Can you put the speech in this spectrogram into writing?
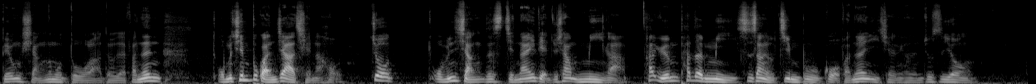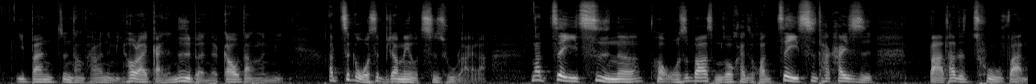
不用想那么多啦，对不对？反正我们先不管价钱，然后就。我们想的简单一点，就像米啦，它原它的米事实上有进步过，反正以前可能就是用一般正常台湾的米，后来改成日本的高档的米，啊，这个我是比较没有吃出来啦。那这一次呢，哈，我是不知道什么时候开始换，这一次他开始把他的醋饭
